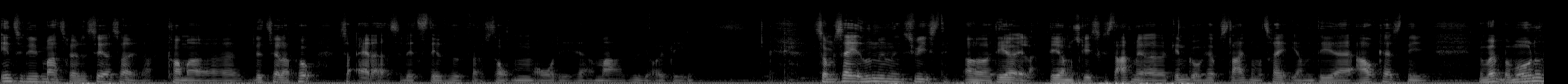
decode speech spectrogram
indtil det materialiserer sig, eller kommer øh, lidt tættere på, så er der altså lidt stillhed før stormen over det her marked i øjeblikket. Som jeg sagde indledningsvis, og det er, eller det jeg måske skal starte med at gennemgå her på slide nummer 3, jamen det er afkasten i november måned,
